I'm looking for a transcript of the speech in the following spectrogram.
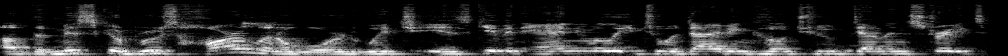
of the MISCA Bruce Harlan Award, which is given annually to a diving coach who demonstrates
